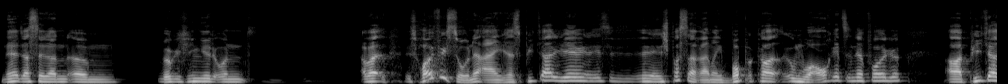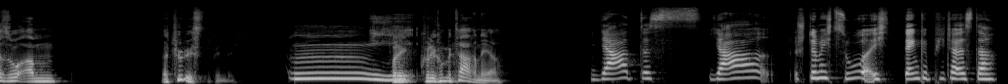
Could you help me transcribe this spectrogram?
ne, dass er dann ähm, wirklich hingeht und aber ist häufig so, ne, eigentlich, dass Peter den Spaß da reinbringt. Bob irgendwo auch jetzt in der Folge, aber Peter so am natürlichsten, finde ich. Mm, Von den, von den Kommentaren her. Ja, das, ja, stimme ich zu. Ich denke, Peter ist da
